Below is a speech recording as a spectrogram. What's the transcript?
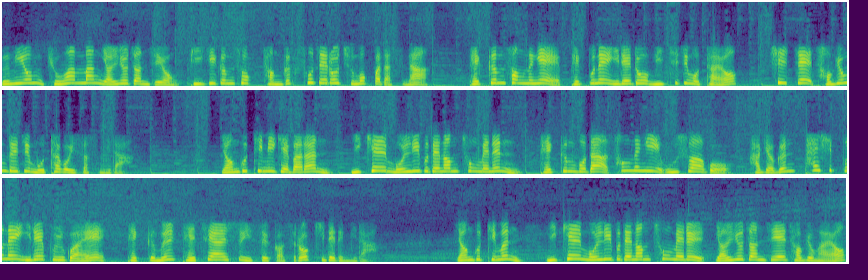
음이온 교환망 연료전지용 비기금속 전극 소재로 주목받았으나 백금 성능의 100분의 1에도 미치지 못하여 실제 적용되지 못하고 있었습니다. 연구팀이 개발한 니켈 몰리브데넘 촉매는 백금보다 성능이 우수하고 가격은 80분의 1에 불과해 백금을 대체할 수 있을 것으로 기대됩니다. 연구팀은 니켈 몰리브데넘 촉매를 연료전지에 적용하여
